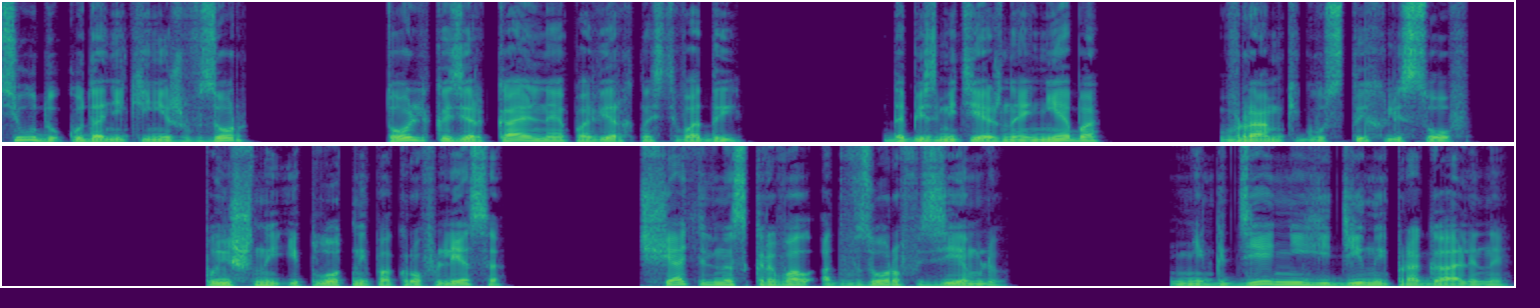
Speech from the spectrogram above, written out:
всюду, куда ни кинешь взор, только зеркальная поверхность воды, да безмятежное небо в рамке густых лесов. Пышный и плотный покров леса тщательно скрывал от взоров землю. Нигде ни единой прогалины.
